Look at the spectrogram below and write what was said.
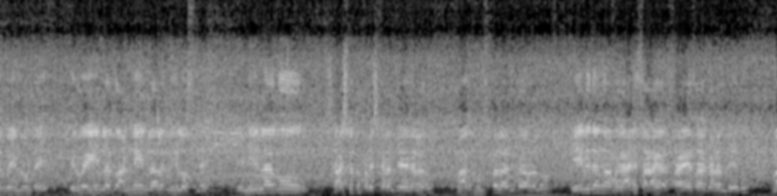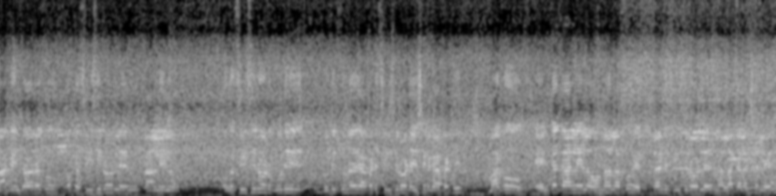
ఇరవై ఇండ్లు ఉంటాయి. ఇరవై ఇండ్లకు అన్ని ఇండ్లకు నీళ్ళు వస్తున్నాయి. ఈ నీళ్ళకు శాశ్వత పరిష్కారం చేయగలరు. మాకు మున్సిపల్ అధికారులు ఏ విధంగా కానీ సహాయ సహాయ సహకారం లేదు. మాకు ఇంతవరకు ఒక సీసీ రోడ్ లేదు కాలనీలో. ఒక సీసీ రోడ్ గుడి గుడికి ఉన్నది కాబట్టి సీసీ రోడ్ వేసారు కాబట్టి మాకు వెనక కాలనీలో ఉన్న వాళ్ళకు ఎట్లాంటి సీసీ రోడ్ లేదు నల్ల కలెక్షన్ లేదు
